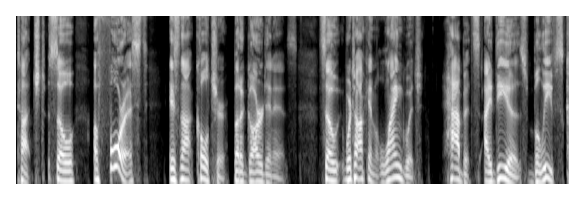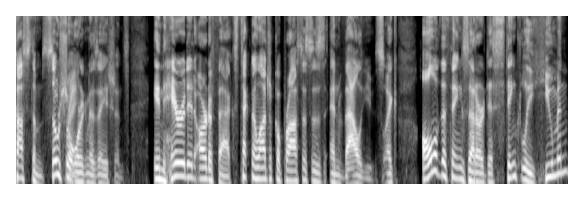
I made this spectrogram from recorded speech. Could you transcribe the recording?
touched. So a forest is not culture, but a garden is. So we're talking language, habits, ideas, beliefs, customs, social Right. organizations, inherited artifacts, technological processes, and values. Like all of the things that are distinctly human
